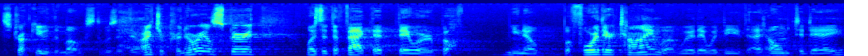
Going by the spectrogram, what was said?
struck you the most? Was it their entrepreneurial spirit? Was it the fact that they were, you know, before their time, where- they would be at home today,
